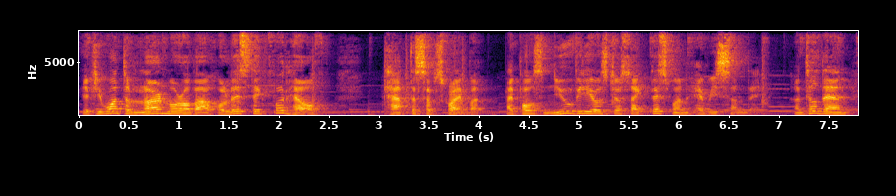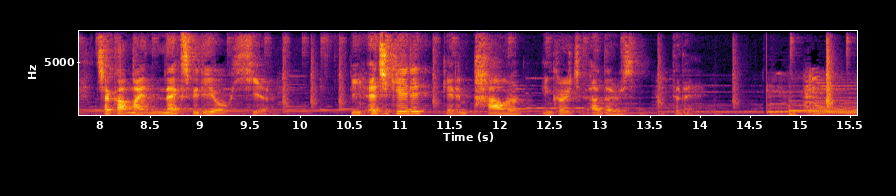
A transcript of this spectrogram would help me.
If you want to learn more about holistic foot health, tap the subscribe button. I post new videos just like this one every Sunday. Until then, check out my next video here. Be educated, get empowered, encourage others today.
